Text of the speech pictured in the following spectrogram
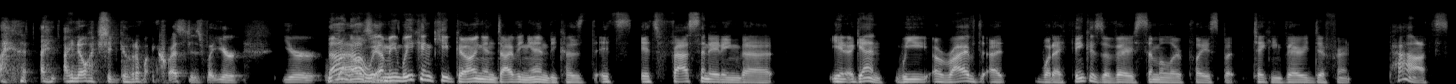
I, I know I should go to my questions, but you're you're no rousing. no. I mean, we can keep going and diving in because it's it's fascinating that you know again we arrived at what I think is a very similar place, but taking very different paths.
